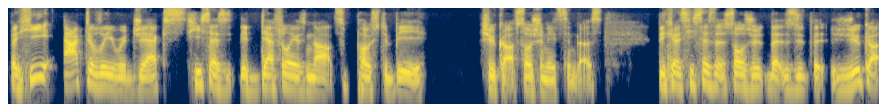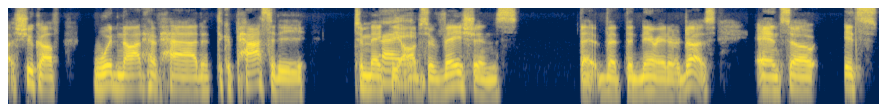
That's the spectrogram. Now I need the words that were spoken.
But he actively rejects, he says it definitely is not supposed to be Shukov, Solzhenitsyn does. Because he says that, Solzh- that, that Shukov, Shukov would not have had the capacity to make right. the observations that, that the narrator does. And so it's,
